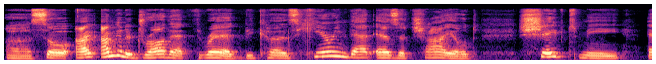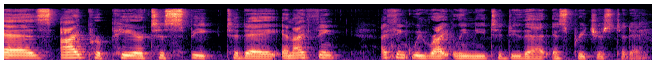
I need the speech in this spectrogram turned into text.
Uh, so I, I'm going to draw that thread because hearing that as a child shaped me as I prepare to speak today. And I think I think we rightly need to do that as preachers today.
